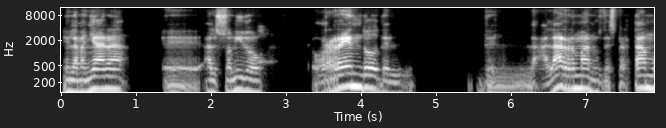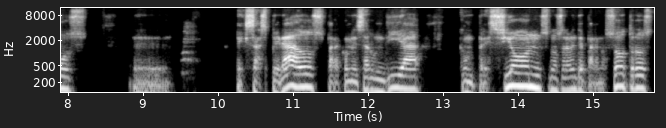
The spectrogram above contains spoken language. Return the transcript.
En la mañana, eh, al sonido horrendo del, de la alarma, nos despertamos eh, exasperados para comenzar un día con presión, no solamente para nosotros,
